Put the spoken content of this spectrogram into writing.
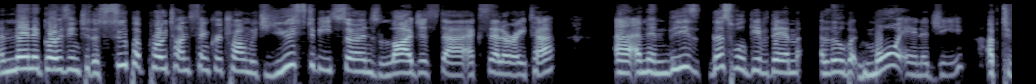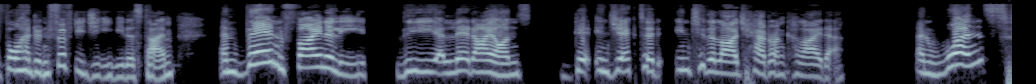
And then it goes into the super proton synchrotron, which used to be CERN's largest uh, accelerator. Uh, and then these, this will give them a little bit more energy, up to 450 GeV this time. And then finally, the lead ions get injected into the Large Hadron Collider. And once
